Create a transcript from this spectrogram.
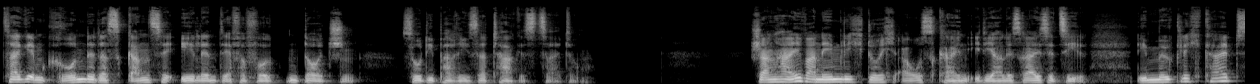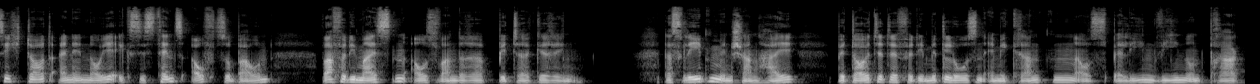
zeige im Grunde das ganze Elend der verfolgten Deutschen, so die Pariser Tageszeitung. Shanghai war nämlich durchaus kein ideales Reiseziel. Die Möglichkeit, sich dort eine neue Existenz aufzubauen, war für die meisten Auswanderer bitter gering. Das Leben in Shanghai bedeutete für die mittellosen Emigranten aus Berlin, Wien und Prag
